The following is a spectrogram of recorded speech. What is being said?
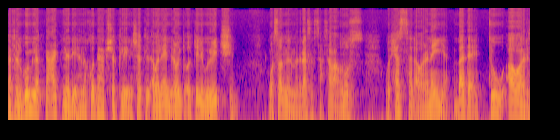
ففي الجملة بتاعتنا دي هناخدها بشكلين الشكل الأولاني لو أنت قلت لي reached وصلنا المدرسة الساعة سبعة ونص والحصة الأولانية بدأت 2 hours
